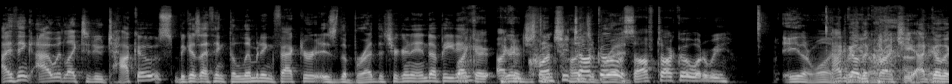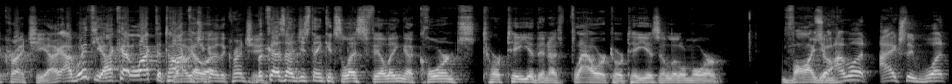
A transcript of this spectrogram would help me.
I think I would like to do tacos because I think the limiting factor is the bread that you're going to end up eating. Like a like a crunchy taco, a soft taco. What are we? Either one. I'd go the crunchy. I'd go the crunchy. I, I'm with you. I kind of like the taco. Why would you go the crunchy? Because I just think it's less filling. A corn tortilla than a flour tortilla is a little more volume. So I want. I actually want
